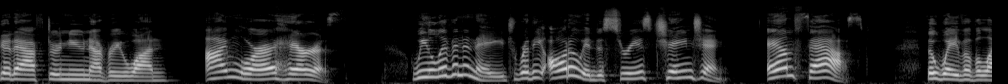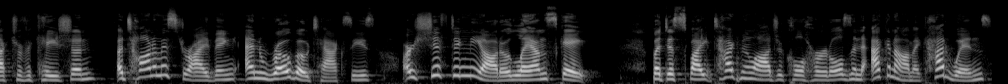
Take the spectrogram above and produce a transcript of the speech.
Good afternoon, everyone. I'm Laura Harris. We live in an age where the auto industry is changing and fast. The wave of electrification, autonomous driving, and robo taxis are shifting the auto landscape. But despite technological hurdles and economic headwinds,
